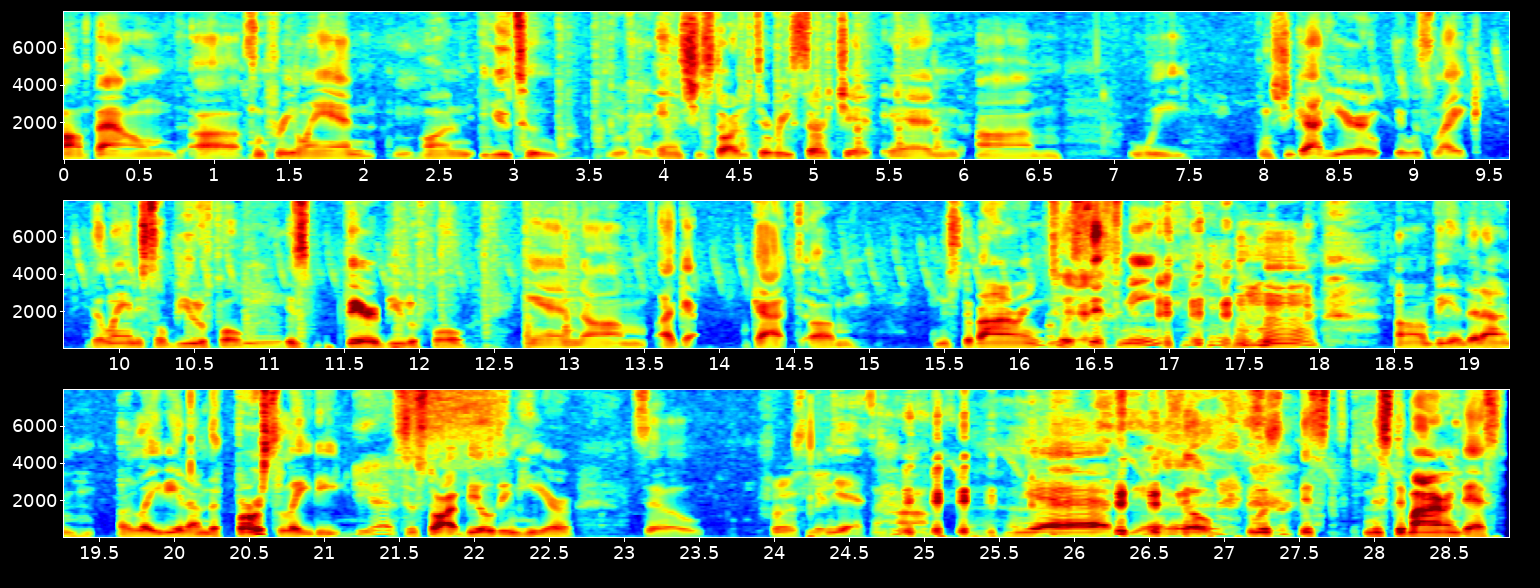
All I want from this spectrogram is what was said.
uh, found uh, some free land Mhm. on YouTube. Okay. and she started to research it and um, we when she got here it was like the land is so beautiful Mm. it's very beautiful and um, i got got um, mr byron to Yeah. assist me hmm um, being that i'm a lady and i'm the first lady Yes. to start building here so First lady. yes uh-huh. yes yes so it was mr byron that's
